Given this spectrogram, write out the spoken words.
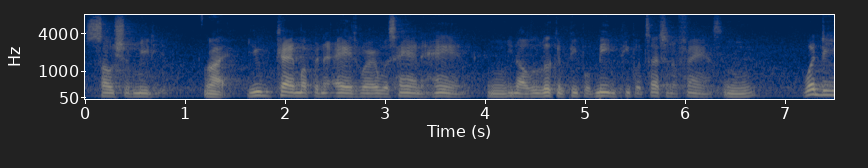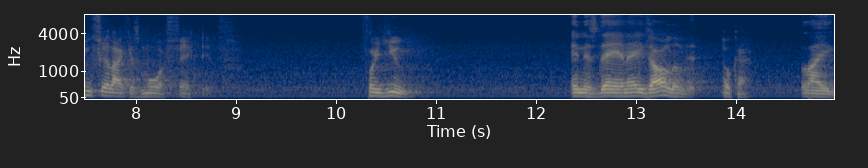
social media. Right. You came up in the age where it was hand to hand, mm-hmm. you know, looking people, meeting people, touching the fans. Mm-hmm. What do you feel like is more effective for you? In this day and age, all of it. Okay. like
